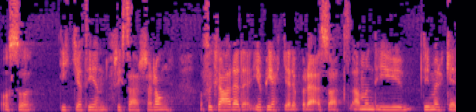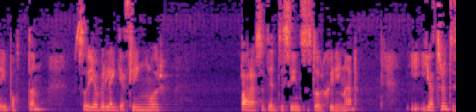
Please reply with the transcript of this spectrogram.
Och så gick jag till en frisörsalong och förklarade. Jag pekade på det och sa att ja, men det är ju det är mörkare i botten. Så jag vill lägga slingor. Bara så att det inte syns så stor skillnad. Jag tror inte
